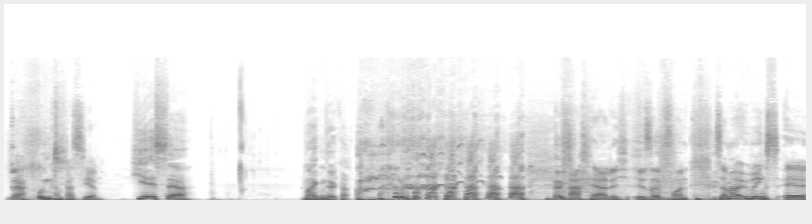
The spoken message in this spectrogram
Ja, Und- kann passieren. Hier ist er. Mike Nöcker. Ach, herrlich, ihr seid Freunde. Sag mal übrigens, äh,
